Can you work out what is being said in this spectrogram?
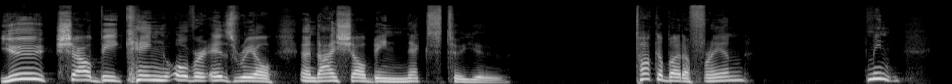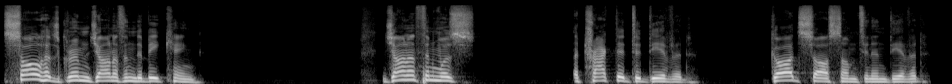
You shall be king over Israel, and I shall be next to you. Talk about a friend. I mean, Saul has groomed Jonathan to be king. Jonathan was attracted to David. God saw something in David,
